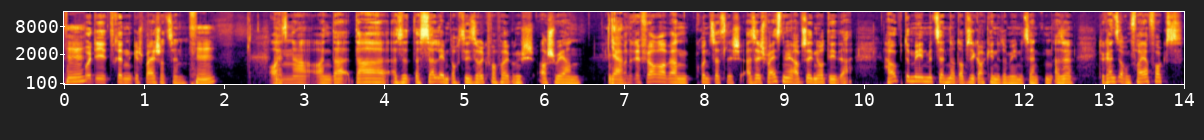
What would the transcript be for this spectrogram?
hm. wo die drin gespeichert sind. Hm. Und, also, und da, da, also das soll eben auch diese Rückverfolgung erschweren. Ja. Und Referrer werden grundsätzlich, also ich weiß nicht mehr, ob sie nur die Hauptdomain mitsenden oder ob sie gar keine Domain mitsenden. Also du kannst auch im Firefox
